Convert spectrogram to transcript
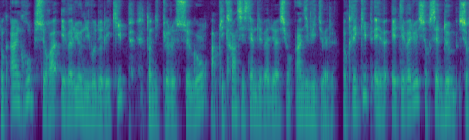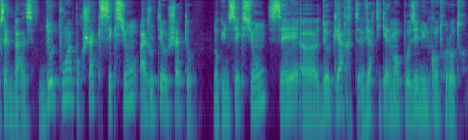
Donc un groupe sera évalué au niveau de l'équipe, tandis que le second appliquera un système d'évaluation individuel. Donc l'équipe est évaluée sur, ces deux, sur cette base. Deux points pour chaque section ajoutée au château. Donc une section, c'est euh, deux cartes verticalement posées l'une contre l'autre,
